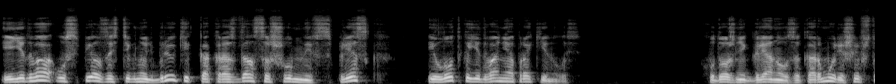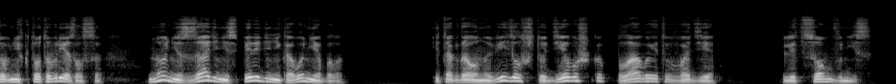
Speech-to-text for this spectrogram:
и едва успел застегнуть брюки, как раздался шумный всплеск, и лодка едва не опрокинулась. Художник глянул за корму, решив, что в них кто-то врезался, но ни сзади, ни спереди никого не было. И тогда он увидел, что девушка плавает в воде, лицом вниз.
